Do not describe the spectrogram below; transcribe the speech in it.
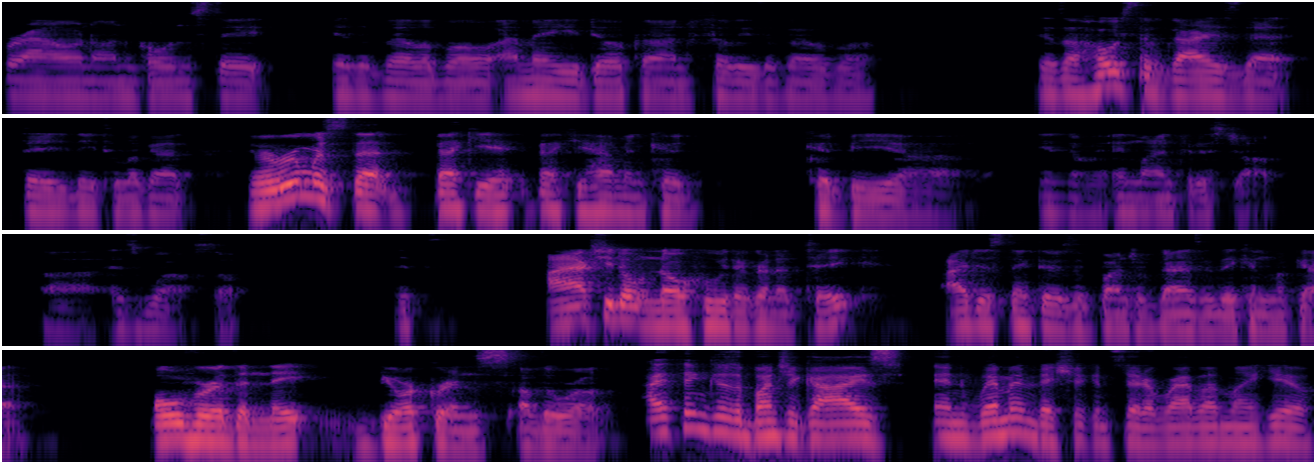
Brown on Golden State is available. Ime Udoka on Philly's available. There's a host of guys that they need to look at. There are rumors that Becky Becky Hammon could could be uh, you know in line for this job uh, as well. So it's I actually don't know who they're gonna take. I just think there's a bunch of guys that they can look at over the Nate Bjorkgren of the world. I think there's a bunch of guys and women they should consider, Webb, unlike you.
